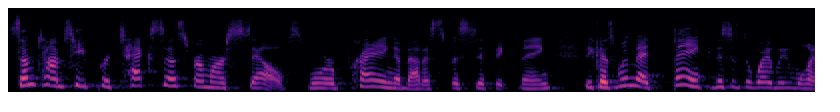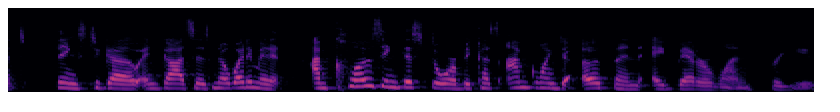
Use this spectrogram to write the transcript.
Sometimes He protects us from ourselves when we're praying about a specific thing because we may think this is the way we want things to go. And God says, No, wait a minute. I'm closing this door because I'm going to open a better one for you.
